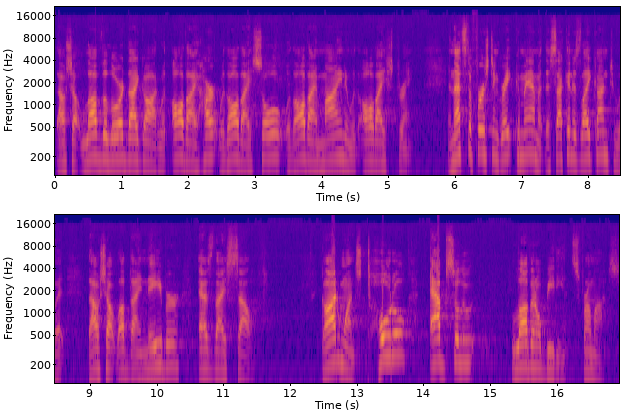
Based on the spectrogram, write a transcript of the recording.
Thou shalt love the Lord thy God with all thy heart, with all thy soul, with all thy mind, and with all thy strength. And that's the first and great commandment. The second is like unto it Thou shalt love thy neighbor as thyself. God wants total absolute love and obedience from us.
